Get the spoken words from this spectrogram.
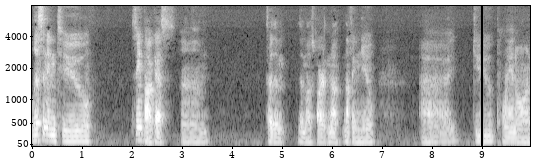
listening to same podcast um, for the the most part. No, nothing new. I do plan on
